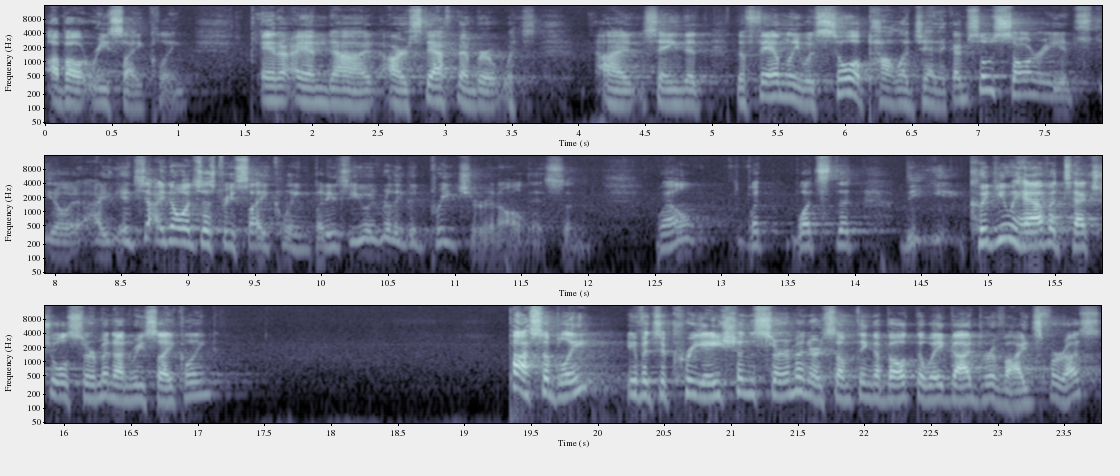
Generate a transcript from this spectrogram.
about recycling. And, and uh, our staff member was uh, saying that the family was so apologetic. I'm so sorry. It's you know I, it's, I know it's just recycling, but he's you a really good preacher and all this. And well, what what's the, the could you have a textual sermon on recycling? Possibly, if it's a creation sermon or something about the way God provides for us,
